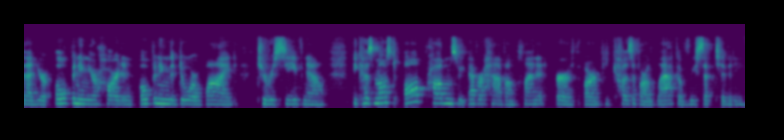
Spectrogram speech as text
that you're opening your heart and opening the door wide to receive now. Because most all problems we ever have on planet Earth are because of our lack of receptivity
